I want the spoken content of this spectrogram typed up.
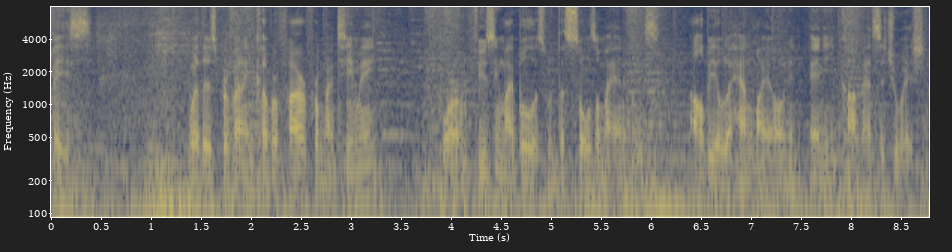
face. Whether it's providing cover fire for my teammate, or infusing my bullets with the souls of my enemies, I'll be able to handle my own in any combat situation.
